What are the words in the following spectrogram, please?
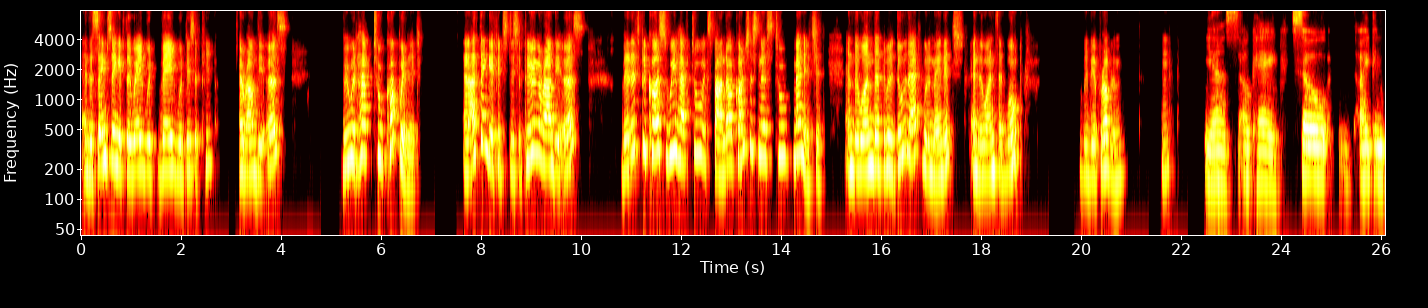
And the same thing if the veil would veil would disappear around the earth, we would have to cope with it. And I think if it's disappearing around the earth, then it's because we have to expand our consciousness to manage it. And the one that will do that will manage, and the ones that won't will be a problem. Hmm? Yes. Okay. So I can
